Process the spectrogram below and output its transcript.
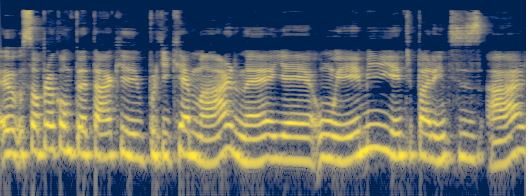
eu, só para completar que, porque que é Mar, né? E é um M entre entre parênteses ar,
